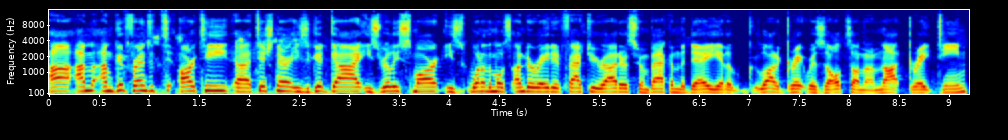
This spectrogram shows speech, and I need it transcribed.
uh, I'm I'm good friends with T- RT uh, Tichenor. He's a good guy. He's really smart. He's one of the most underrated factory riders from back in the day. He had a lot of great results on a not great team.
